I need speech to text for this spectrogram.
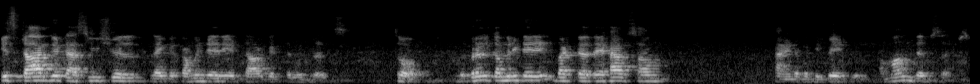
His target, as usual, like a communitarian target, the liberals. So liberal communitarian, but uh, they have some kind of a debate among themselves.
